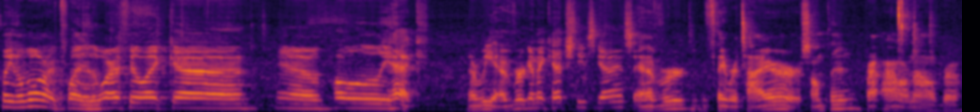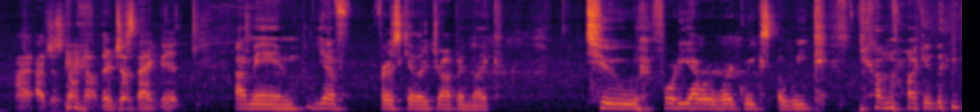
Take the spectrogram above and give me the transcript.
Like the more I play, the more I feel like, uh, you know, holy heck, are we ever gonna catch these guys? Ever? If they retire or something? I don't know, bro. I, I just don't know. They're just that good. I mean, you have Firstkiller dropping like two 40 hour work weeks a week on Rocket League.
